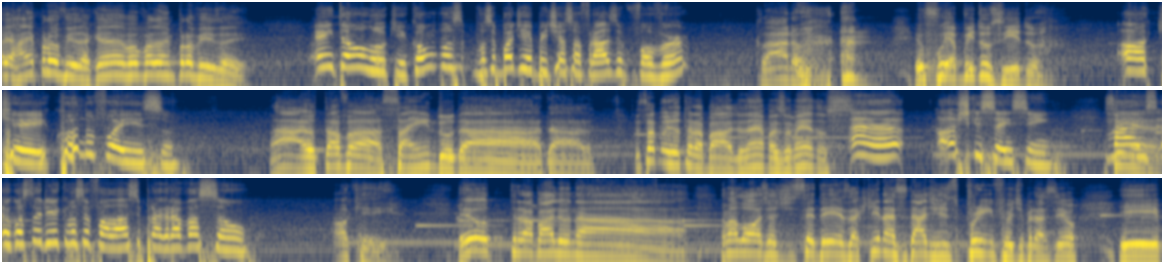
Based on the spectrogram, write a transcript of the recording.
Ferrar improvisa, que eu vou fazer um improviso aí. Então, Luke, como você, você pode repetir essa frase, por favor? Claro, eu fui abduzido. Ok, quando foi isso? Ah, eu tava saindo da, da... Você sabe onde eu trabalho, né? Mais ou menos? É, acho que sei sim. Sim, Mas é. eu gostaria que você falasse pra gravação. Ok. Eu trabalho na numa loja de CDs aqui na cidade de Springfield, Brasil, e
